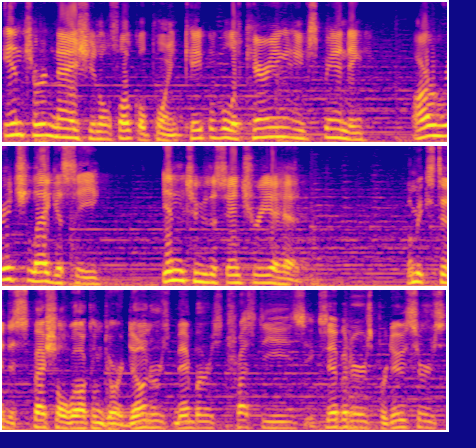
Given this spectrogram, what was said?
international focal point capable of carrying and expanding our rich legacy into the century ahead. Let me extend a special welcome to our donors, members, trustees, exhibitors, producers,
